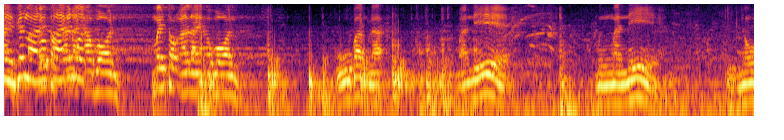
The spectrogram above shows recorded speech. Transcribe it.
ตื่นขึ้นมาเราไม่ต้องตายอะกันไรหมดอาวรณ์ไม่ต้องอะไรอาวรณ์กูบ้างละมานี่มึงมานี่อีโน่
